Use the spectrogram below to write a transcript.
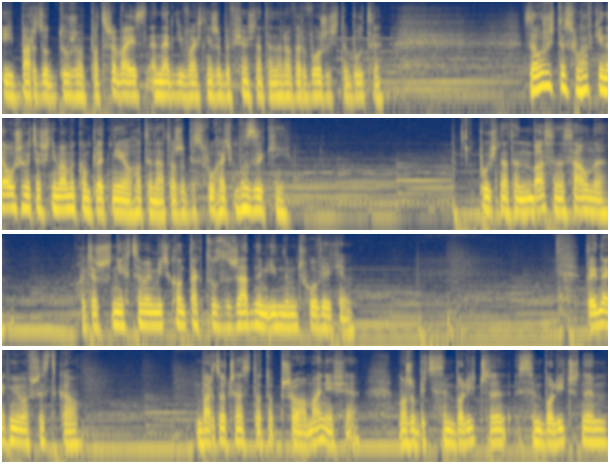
I bardzo dużo potrzeba jest energii właśnie, żeby wsiąść na ten rower, włożyć te buty. Założyć te słuchawki na uszy, chociaż nie mamy kompletnie ochoty na to, żeby słuchać muzyki. Pójść na ten basen, saunę, chociaż nie chcemy mieć kontaktu z żadnym innym człowiekiem to jednak mimo wszystko bardzo często to przełamanie się może być symboliczny, symbolicznym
